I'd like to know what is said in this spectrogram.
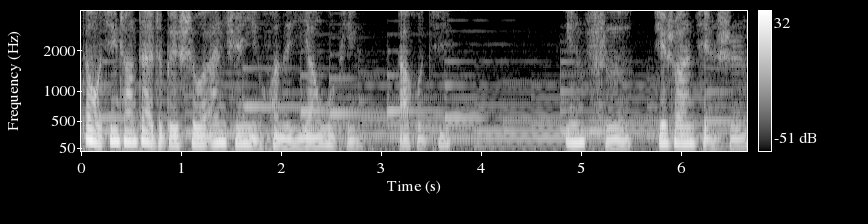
但我经常带着被视为安全隐患的一样物品——打火机。因此，接受安检时，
